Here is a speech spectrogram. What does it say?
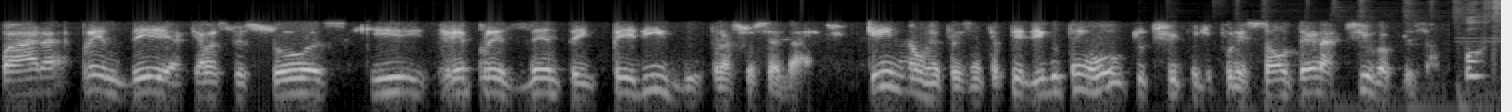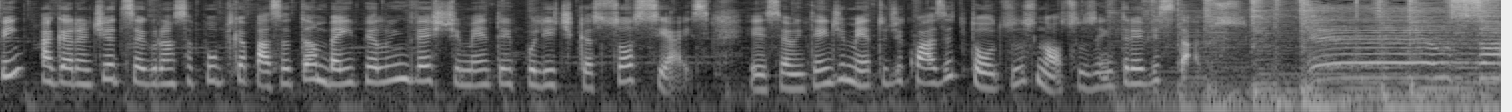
para prender aquelas pessoas que representem perigo para a sociedade. Quem não representa perigo tem outro tipo de punição alternativa à prisão. Por fim, a garantia de segurança pública passa também pelo investimento em políticas sociais. Esse é o entendimento de quase todos os nossos entrevistados. Eu só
